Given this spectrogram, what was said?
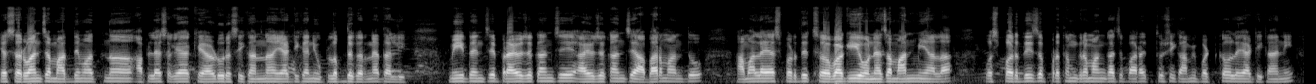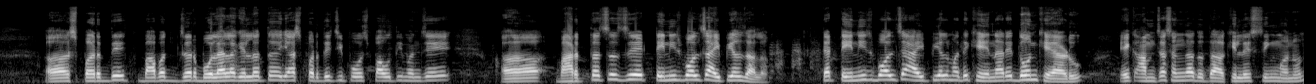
या सर्वांच्या माध्यमातून आपल्या सगळ्या खेळाडू रसिकांना या ठिकाणी उपलब्ध करण्यात आली. मी त्यांचे प्रायोजकांचे आयोजकांचे आभार मानतो. आम्हाला या स्पर्धेत सहभागी होण्याचा मान मिळाला व स्पर्धेचं प्रथम क्रमांकाचं पारितोषिक आम्ही पटकवलं या ठिकाणी. स्पर्धेबाबत जर बोलायला गेलं तर या स्पर्धेची पोचपावती म्हणजे भारताचं जे टेनिस बॉलचं आय पी एल झालं त्या टेनिस बॉलच्या आय पी एलमध्ये खेळणारे दोन खेळाडू एक आमच्या संघात होता अखिलेश सिंग म्हणून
